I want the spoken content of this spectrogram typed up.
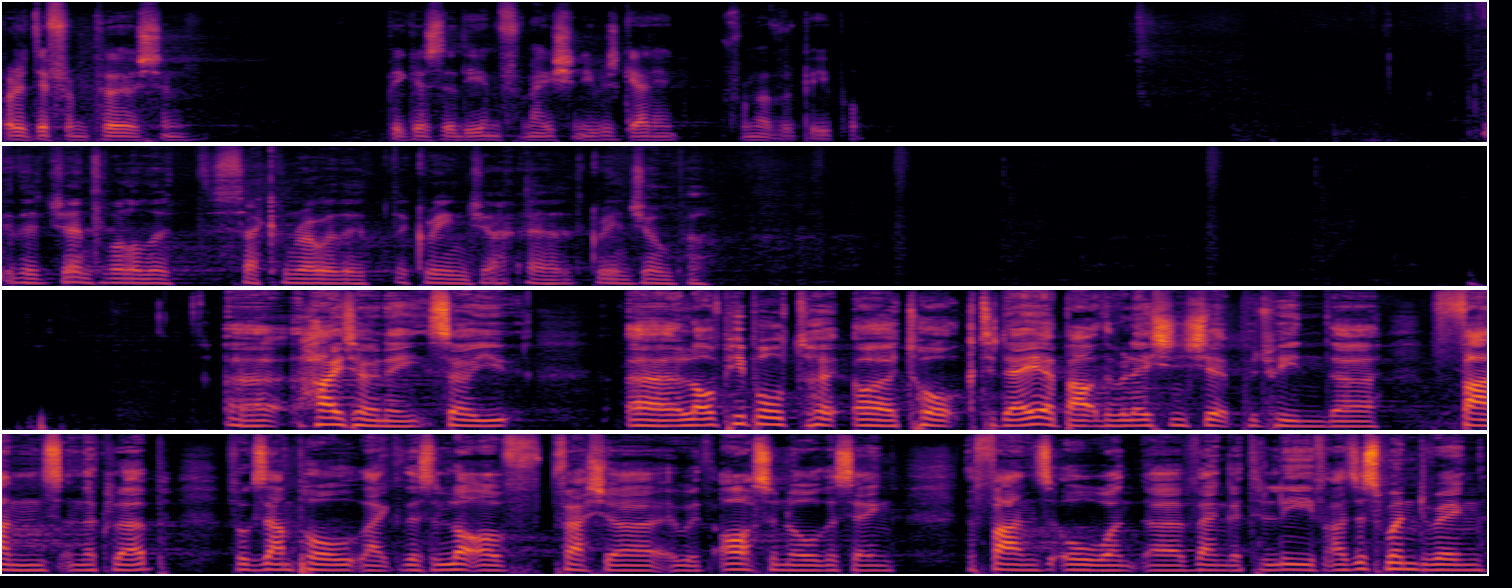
but a different person because of the information he was getting from other people. The gentleman on the second row with the, the green, uh, green jumper. Uh, hi, Tony. So you, uh, a lot of people t- uh, talk today about the relationship between the fans and the club. For example, like there's a lot of pressure with Arsenal. They're saying the fans all want uh, Wenger to leave. I was just wondering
